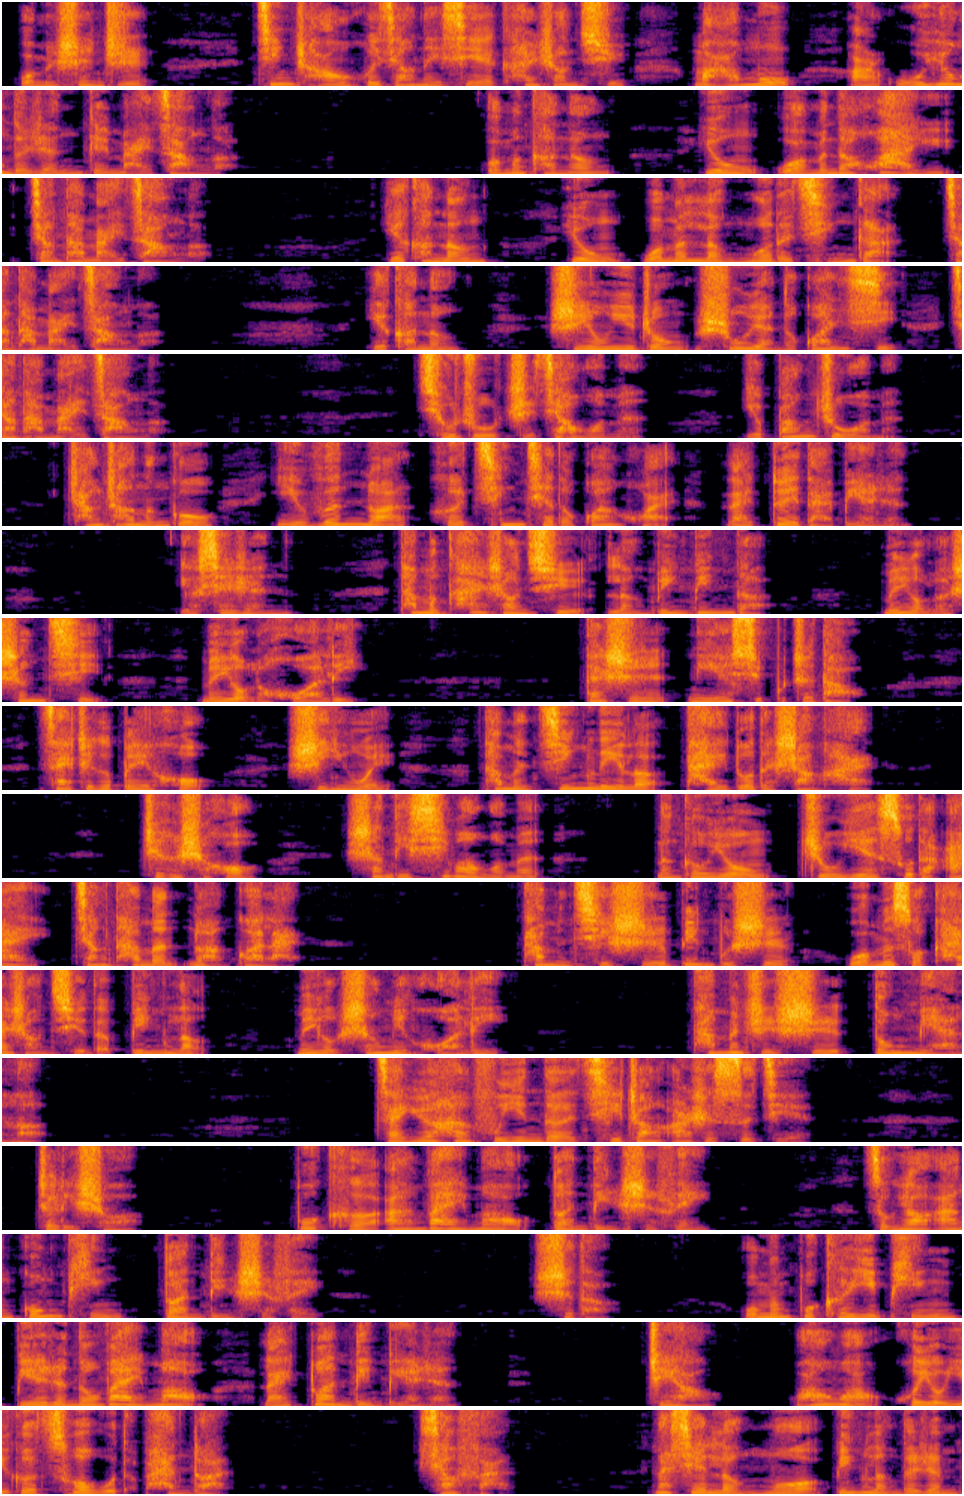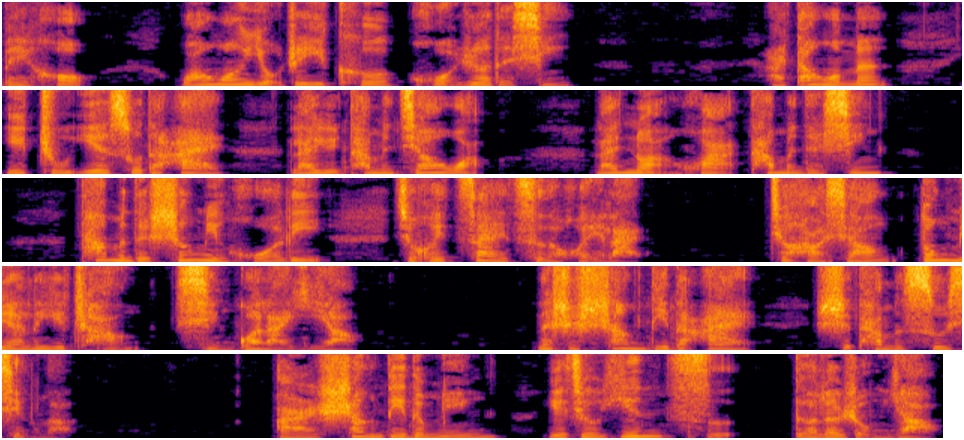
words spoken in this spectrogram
我们甚至经常会将那些看上去麻木而无用的人给埋葬了。我们可能用我们的话语将它埋葬了，也可能用我们冷漠的情感将它埋葬了，也可能。是用一种疏远的关系将它埋葬了。求主指教我们，也帮助我们，常常能够以温暖和亲切的关怀来对待别人。有些人，他们看上去冷冰冰的，没有了生气，没有了活力。但是你也许不知道，在这个背后，是因为他们经历了太多的伤害。这个时候，上帝希望我们。能够用主耶稣的爱将他们暖过来，他们其实并不是我们所看上去的冰冷，没有生命活力，他们只是冬眠了。在约翰福音的七章二十四节，这里说：“不可按外貌断定是非，总要按公平断定是非。”是的，我们不可以凭别人的外貌来断定别人，这样。往往会有一个错误的判断。相反，那些冷漠冰冷的人背后，往往有着一颗火热的心。而当我们以主耶稣的爱来与他们交往，来暖化他们的心，他们的生命活力就会再次的回来，就好像冬眠了一场醒过来一样。那是上帝的爱使他们苏醒了，而上帝的名也就因此得了荣耀。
